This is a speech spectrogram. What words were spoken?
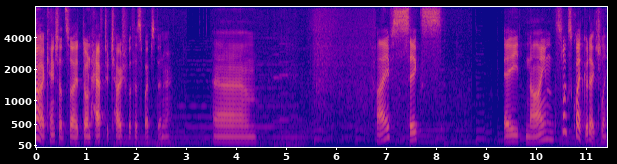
Oh, I can shot, so I don't have to charge with this web spinner. Um, five, six, eight, nine. This looks quite good actually.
